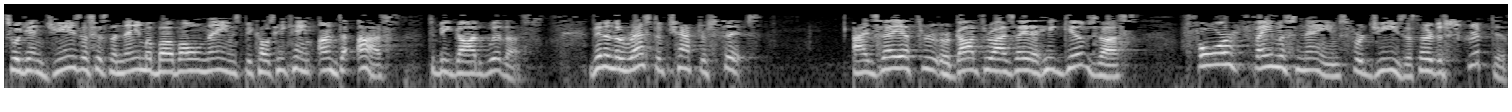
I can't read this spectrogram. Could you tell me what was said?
So again, Jesus is the name above all names because he came unto us to be God with us. Then in the rest of chapter 6, Isaiah through, or God through Isaiah, he gives us four famous names for Jesus that are descriptive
